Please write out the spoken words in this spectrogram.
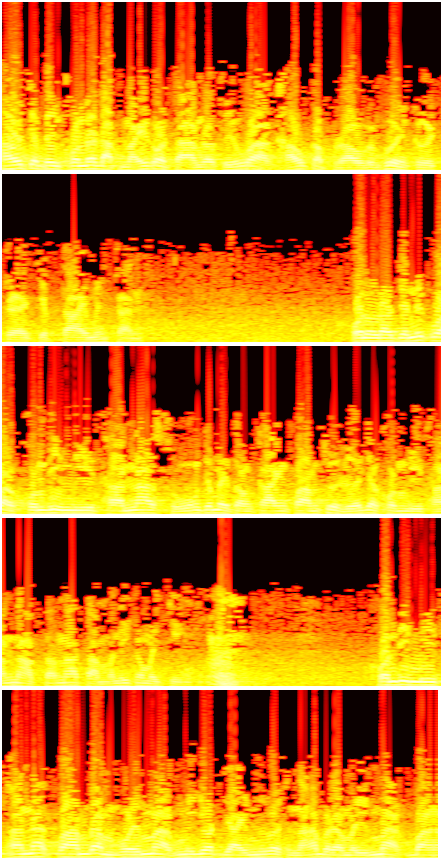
เขาจะเป็นคนระดับไหนก็ตามเราถือว่าเขากับเราเป็นเพื่อนเกิดแก่เจ็บตายเหมือนกัน คนเราจะนึกว่าคนที่มีฐานะสูงจะไม่ต้องการความช่วยเหลือจากคนมีฐานะฐานะต่ำอันนี้ก็ไม่จริง คนที่มีฐานะความร่ำรวยมาก มียศใหญ่มีวาสนาบารมีมากบาง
